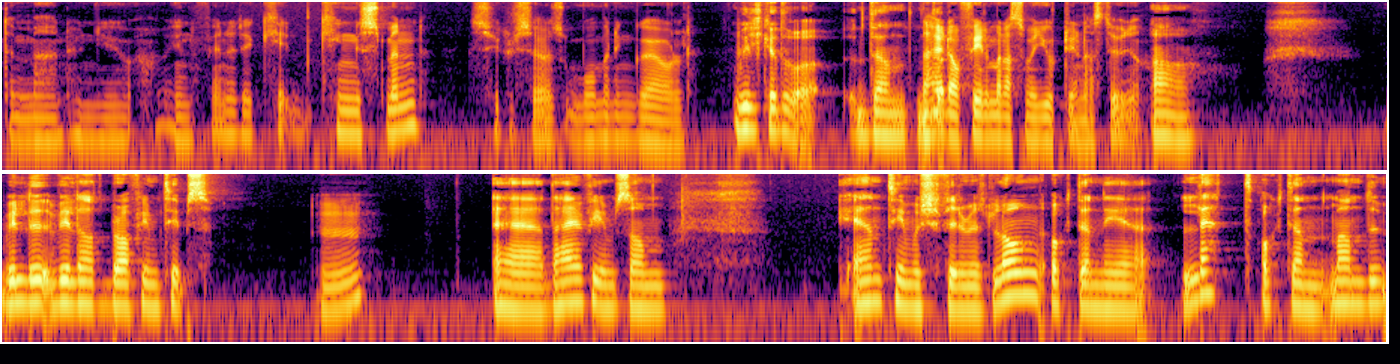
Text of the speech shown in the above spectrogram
The Man Who Knew Infinity. Ki- Kingsman. Secret Service. Woman in Gold. Vilka då? Den... Det här är de filmerna som är gjort i den här studion. Ja. Vill, du, vill du ha ett bra filmtips? Mm. Eh, det här är en film som är en timme och 24 minuter lång och den är lätt och den, man, du,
